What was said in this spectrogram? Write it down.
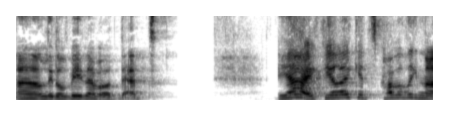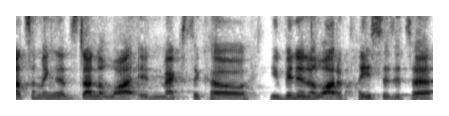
a little bit about that. Yeah, I feel like it's probably not something that's done a lot in Mexico, even in a lot of places. It's a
